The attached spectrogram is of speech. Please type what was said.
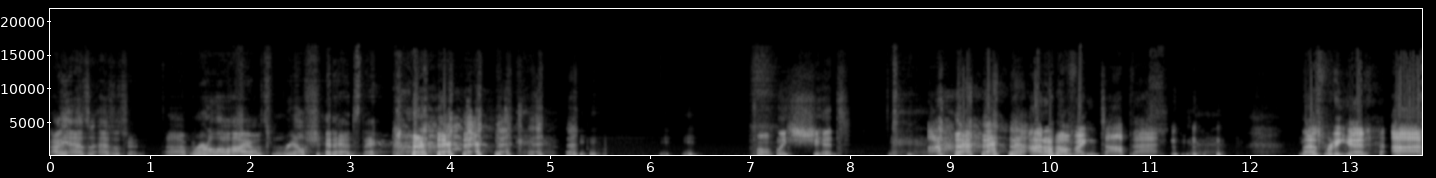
I as as it should. Uh, rural Ohio, some real shitheads there. Holy shit. I don't know if I can top that. that's pretty good. Uh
